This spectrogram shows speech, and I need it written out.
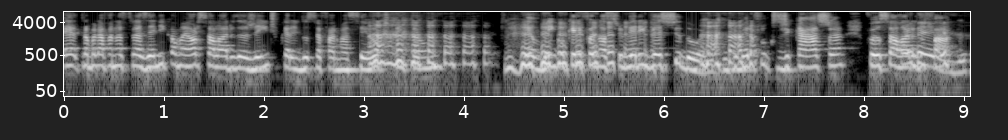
é, trabalhava na AstraZeneca, o maior salário da gente, porque era indústria farmacêutica, então eu brinco que ele foi nosso primeiro investidor. O primeiro fluxo de caixa foi o salário do. Fábio.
